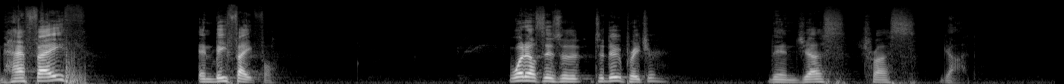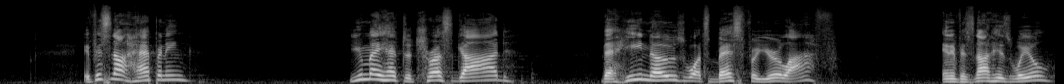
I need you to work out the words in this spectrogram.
and have faith and be faithful. What else is there to do, preacher? Then just trust God. If it's not happening, you may have to trust God that He knows what's best for your life. And if it's not His will,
